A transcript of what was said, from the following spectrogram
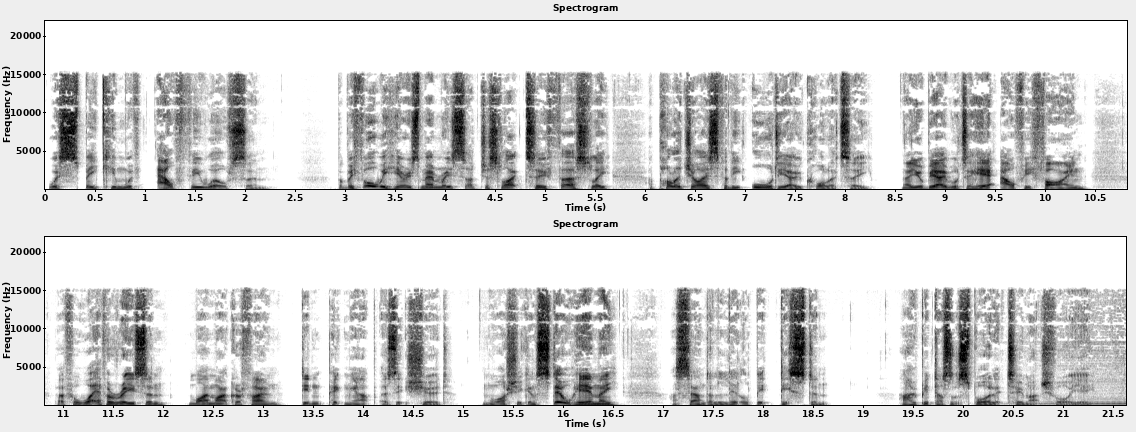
we're speaking with Alfie Wilson. But before we hear his memories, I'd just like to firstly apologise for the audio quality. Now you'll be able to hear Alfie fine, but for whatever reason, my microphone didn't pick me up as it should. And whilst you can still hear me, I sound a little bit distant. I hope it doesn't spoil it too much for you.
